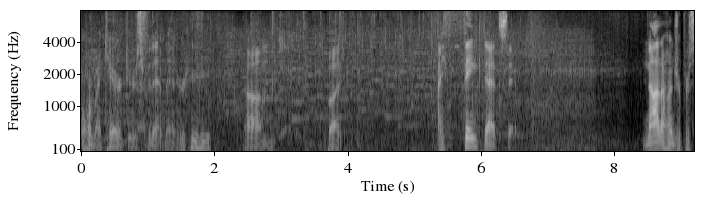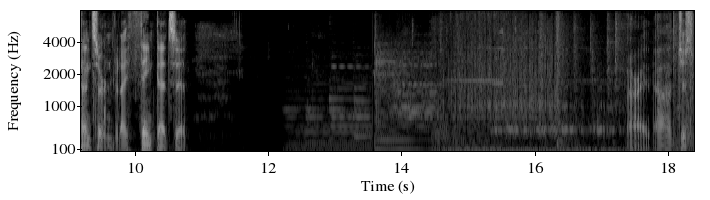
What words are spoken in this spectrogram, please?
or my characters for that matter. Um, but I think that's it. Not 100% certain, but I think that's it. Alright, uh, just,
